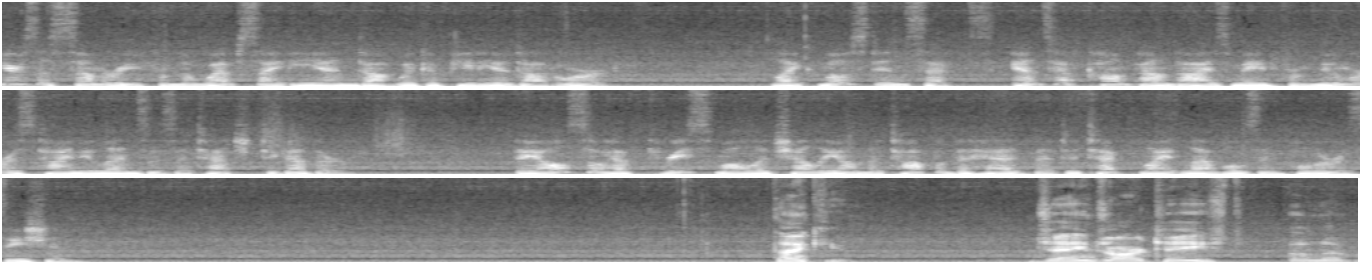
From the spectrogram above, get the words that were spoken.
Here's a summary from the website en.wikipedia.org. Like most insects, ants have compound eyes made from numerous tiny lenses attached together. They also have three small ocelli on the top of the head that detect light levels and polarization. Thank you. James Artiste on the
